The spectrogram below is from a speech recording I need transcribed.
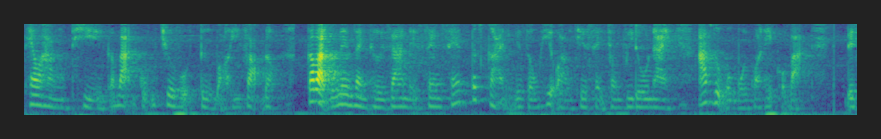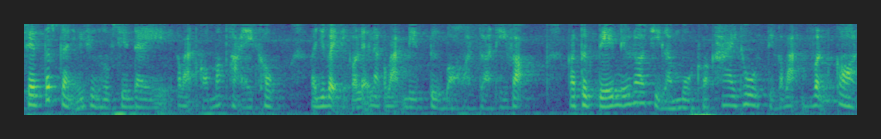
Theo Hằng thì các bạn cũng chưa vội từ bỏ hy vọng đâu. Các bạn cũng nên dành thời gian để xem xét tất cả những cái dấu hiệu Hằng chia sẻ trong video này Áp dụng vào mối quan hệ của bạn. Để xem tất cả những cái trường hợp trên đây các bạn có mắc phải hay không. Và như vậy thì có lẽ là các bạn nên từ bỏ hoàn toàn hy vọng còn thực tế nếu nó chỉ là một hoặc hai thôi thì các bạn vẫn còn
